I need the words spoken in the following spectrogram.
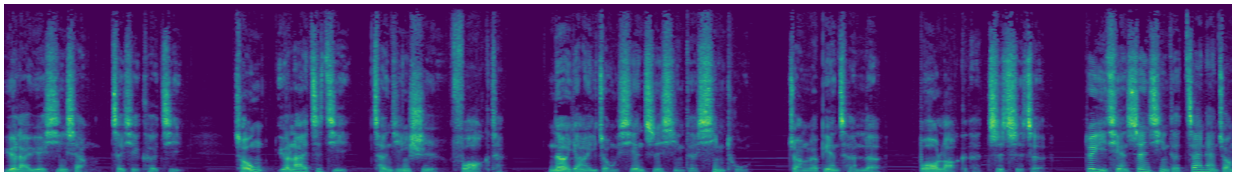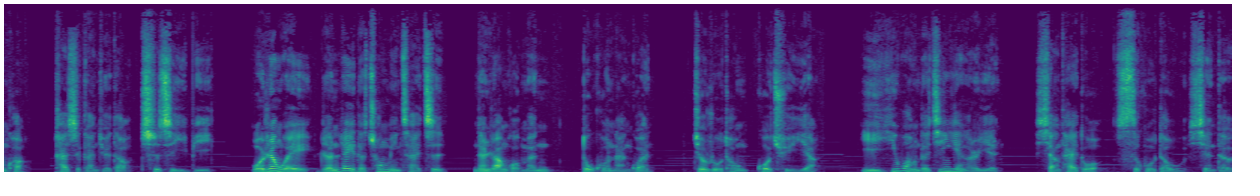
越来越欣赏这些科技。从原来自己曾经是 Vogt 那样一种先知型的信徒，转而变成了 Bollock 的支持者，对以前深信的灾难状况开始感觉到嗤之以鼻。我认为人类的聪明才智能让我们渡过难关，就如同过去一样。以以往的经验而言，想太多似乎都显得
